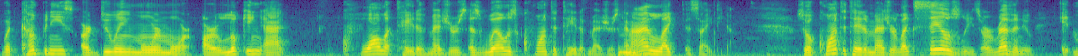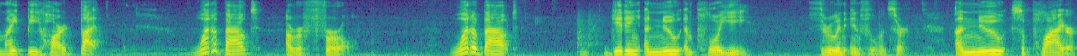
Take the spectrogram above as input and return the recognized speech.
what companies are doing more and more are looking at qualitative measures as well as quantitative measures. And mm-hmm. I like this idea. So a quantitative measure like sales leads or revenue, it might be hard, but what about a referral? What about getting a new employee through an influencer, a new supplier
